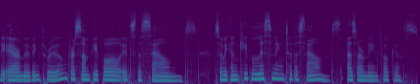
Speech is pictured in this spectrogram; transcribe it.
the air moving through. For some people, it's the sounds. So we can keep listening to the sounds as our main focus.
